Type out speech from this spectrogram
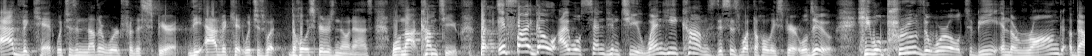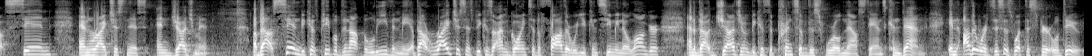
advocate, which is another word for the Spirit, the advocate, which is what the Holy Spirit is known as, will not come to you. But if I go, I will send him to you. When he comes, this is what the Holy Spirit will do. He will prove the world to be in the wrong about sin and righteousness and judgment. About sin, because people do not believe in me. About righteousness, because I'm going to the Father where you can see me no longer. And about judgment, because the prince of this world now stands condemned. In other words, this is what the Spirit will do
